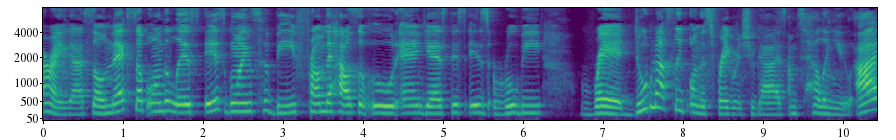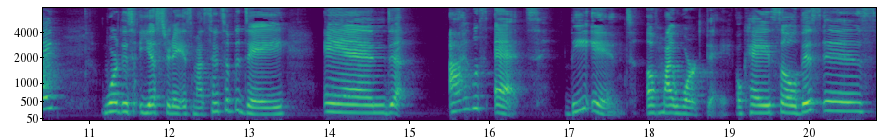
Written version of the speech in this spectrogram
All right, you guys. So next up on the list is going to be from the House of Oud. And yes, this is Ruby Red. Do not sleep on this fragrance, you guys. I'm telling you. I wore this yesterday. It's my scent of the day and I was at the end of my workday. Okay, so this is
